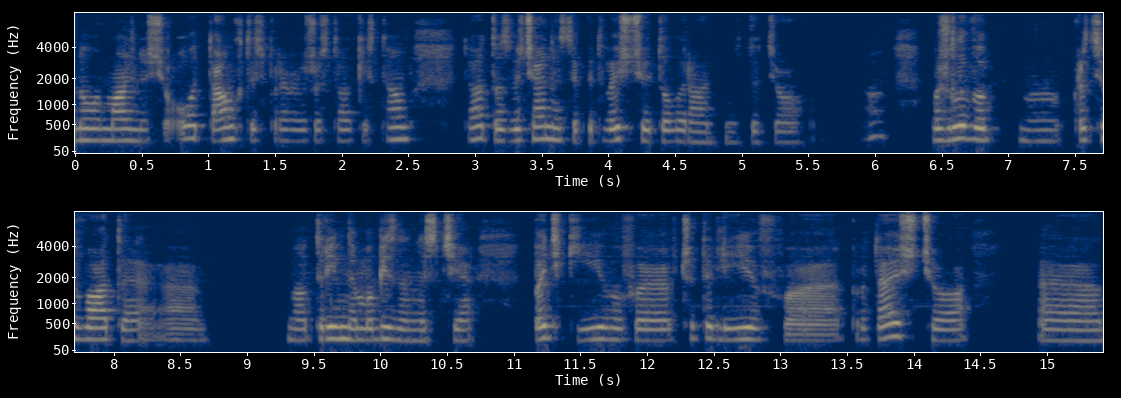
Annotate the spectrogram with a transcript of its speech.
нормально, що от там хтось проявив жорстокість, там, та, то звичайно це підвищує толерантність до цього. та. Важливо працювати е, над рівнем обізнаності батьків, е, вчителів е, про те, що е,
